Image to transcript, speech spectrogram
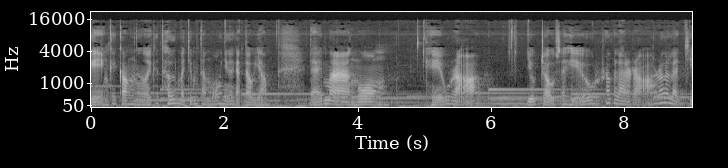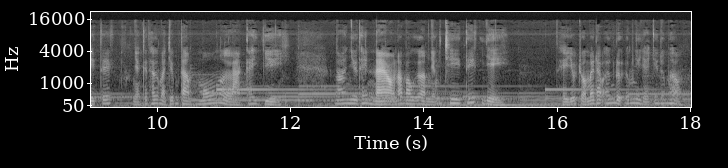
kiện, cái con người, cái thứ mà chúng ta muốn những cái gạch đầu dòng để mà nguồn hiểu rõ, vũ trụ sẽ hiểu rất là rõ, rất là chi tiết những cái thứ mà chúng ta muốn là cái gì. Nó như thế nào, nó bao gồm những chi tiết gì thì vũ trụ mới đáp ứng được, đúng như vậy chứ, đúng không?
